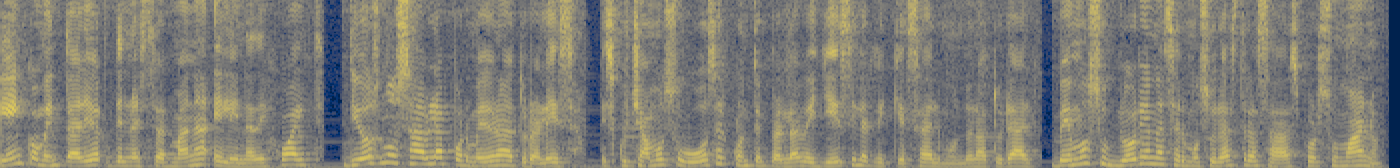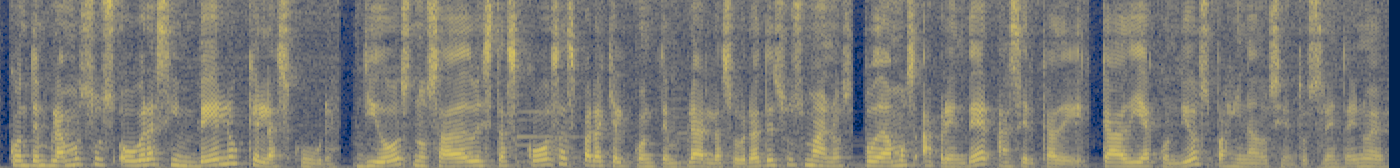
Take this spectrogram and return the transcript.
Bien, comentario de nuestra hermana Elena de White. Dios nos habla por medio de la naturaleza. Escuchamos su voz al contemplar la belleza y la riqueza del mundo natural. Vemos su gloria en las hermosuras trazadas por su mano. Contemplamos sus obras sin velo que las cubra. Dios nos ha dado estas cosas para que al contemplar las obras de sus manos podamos aprender acerca de Él. Cada día con Dios, página 239.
